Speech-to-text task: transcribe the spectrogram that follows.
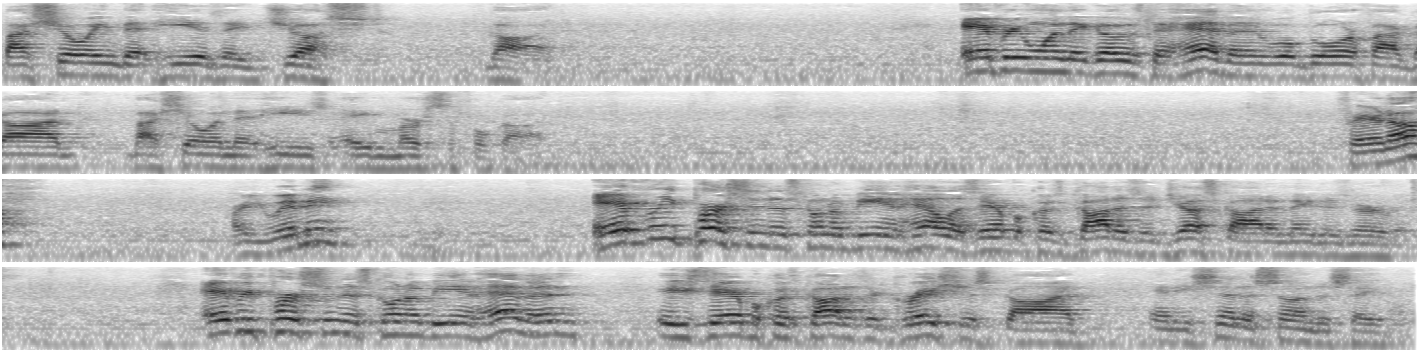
by showing that he is a just God. Everyone that goes to heaven will glorify God by showing that he's a merciful God. Fair enough? Are you with me? Every person that's going to be in hell is there because God is a just God and they deserve it. Every person that's going to be in heaven is there because God is a gracious God and He sent His Son to save them.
